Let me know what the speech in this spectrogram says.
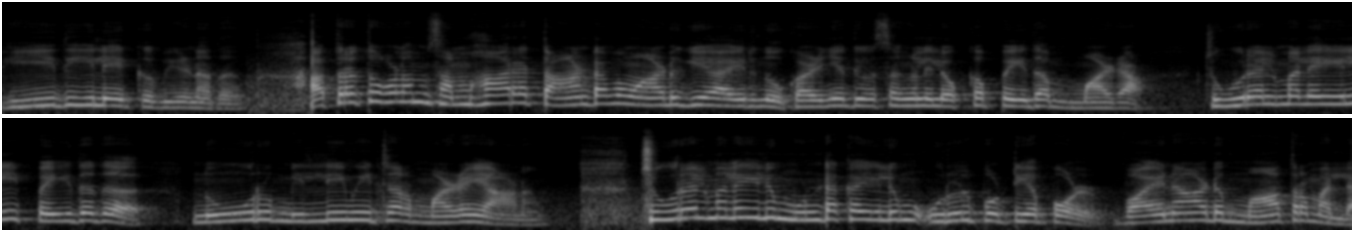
ഭീതിയിലേക്ക് വീണത്. അത്രത്തോളം സംഹാര താണ്ഡവമാടുകയായിരുന്നു കഴിഞ്ഞ ദിവസങ്ങളിലൊക്കെ പെയ്ത മഴ. ചൂരൽമലയിൽ പെയ്തത് നൂറ് മില്ലിമീറ്റർ മഴയാണ്. ചൂരൽമലയിലും മുണ്ടക്കയിലും ഉരുൾപൊട്ടിയപ്പോൾ വയനാട് മാത്രമല്ല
